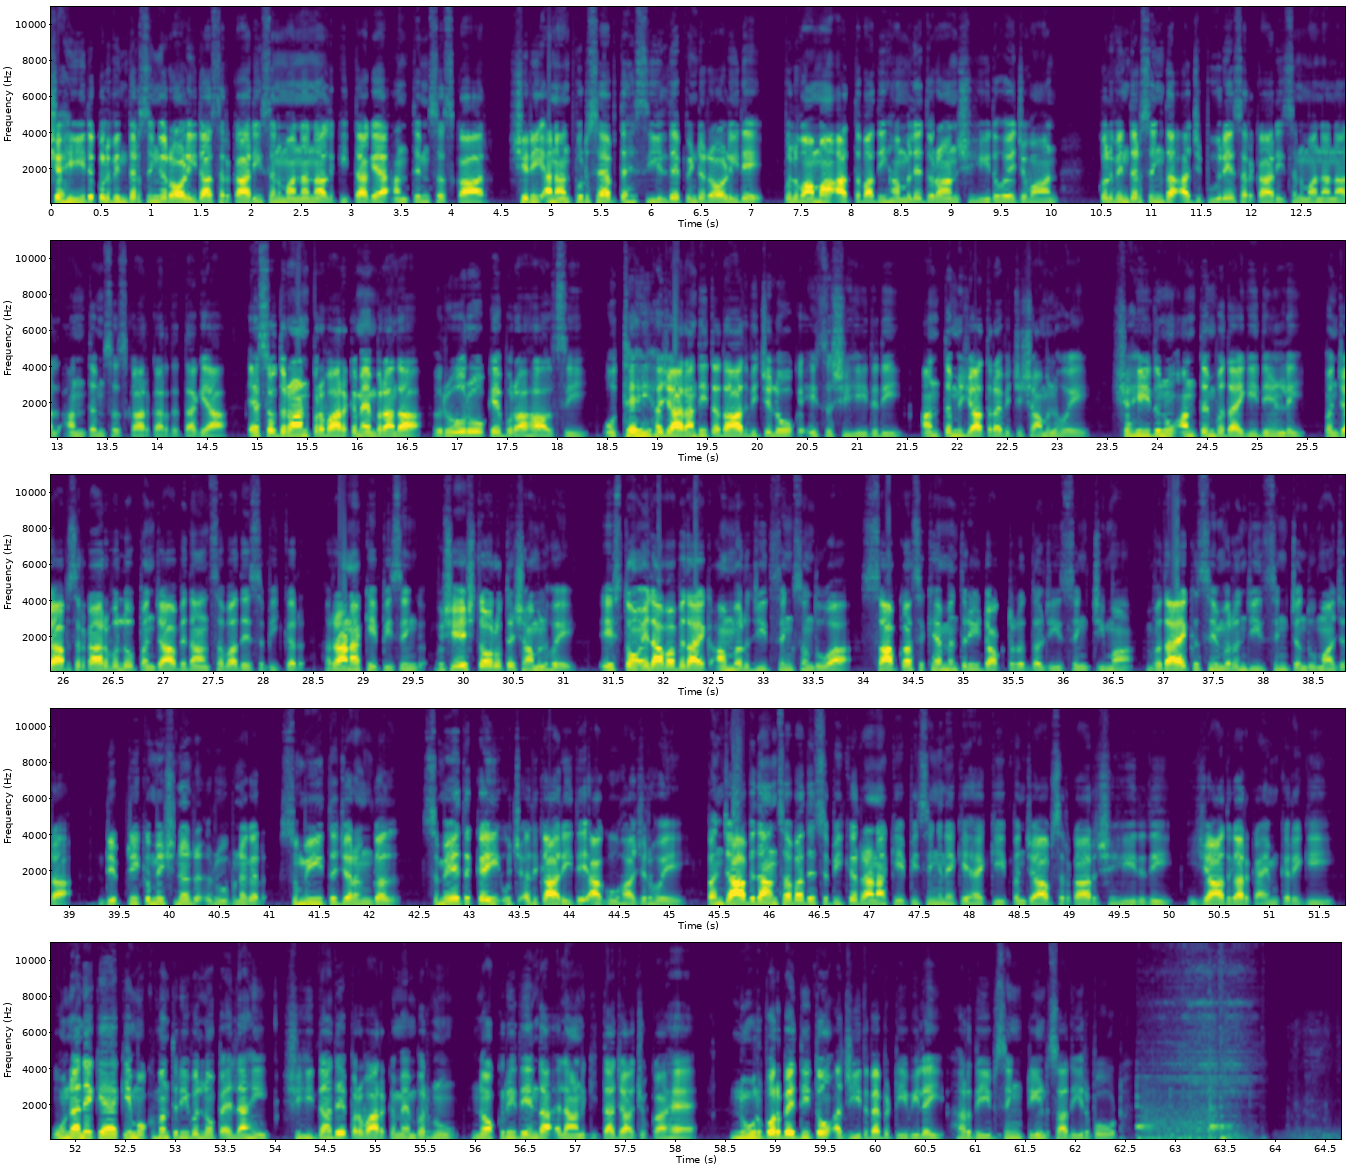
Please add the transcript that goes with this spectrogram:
ਸ਼ਹੀਦ ਕੁਲਵਿੰਦਰ ਸਿੰਘ ਰੌਲੀ ਦਾ ਸਰਕਾਰੀ ਸਨਮਾਨਾਂ ਨਾਲ ਕੀਤਾ ਗਿਆ ਅੰਤਿਮ ਸੰਸਕਾਰ। ਸ਼੍ਰੀ ਅਨੰਦਪੁਰ ਸਾਹਿਬ ਤਹਿਸੀਲ ਦੇ ਪਿੰਡ ਰੌਲੀ ਦੇ ਪੁਲਵਾਮਾ ਅੱਤਵਾਦੀ ਹਮਲੇ ਦੌਰਾਨ ਸ਼ਹੀਦ ਹੋਏ ਜਵਾਨ ਕੁਲਵਿੰਦਰ ਸਿੰਘ ਦਾ ਅੱਜ ਪੂਰੇ ਸਰਕਾਰੀ ਸਨਮਾਨਾਂ ਨਾਲ ਅੰਤਿਮ ਸੰਸਕਾਰ ਕਰ ਦਿੱਤਾ ਗਿਆ। ਇਸ ਦੌਰਾਨ ਪਰਿਵਾਰਕ ਮੈਂਬਰਾਂ ਦਾ ਰੋ ਰੋ ਕੇ ਬੁਰਾ ਹਾਲ ਸੀ। ਉੱਥੇ ਹੀ ਹਜ਼ਾਰਾਂ ਦੀ ਤਾਦਾਦ ਵਿੱਚ ਲੋਕ ਇਸ ਸ਼ਹੀਦ ਦੀ ਅੰਤਿਮ ਯਾਤਰਾ ਵਿੱਚ ਸ਼ਾਮਲ ਹੋਏ। ਸ਼ਹੀਦ ਨੂੰ ਅੰਤਿਮ ਵਿਦਾਇਗੀ ਦੇਣ ਲਈ ਪੰਜਾਬ ਸਰਕਾਰ ਵੱਲੋਂ ਪੰਜਾਬ ਵਿਧਾਨ ਸਭਾ ਦੇ ਸਪੀਕਰ ਰਾਣਾ ਕੇਪੀ ਸਿੰਘ ਵਿਸ਼ੇਸ਼ ਤੌਰ ਉਤੇ ਸ਼ਾਮਲ ਹੋਏ। ਇਸ ਤੋਂ ਇਲਾਵਾ ਵਿਧਾਇਕ ਅਮਰਜੀਤ ਸਿੰਘ ਸੰਧੂਆ, ਸਾਬਕਾ ਸਿੱਖਿਆ ਮੰਤਰੀ ਡਾਕਟਰ ਦਲਜੀਤ ਸਿੰਘ ਚੀਮਾ, ਵਿਧਾਇਕ ਸਿਮਰਨਜੀਤ ਸਿੰਘ ਚੰਦੂ ਮਾਜਰਾ, ਡਿਪਟੀ ਕਮਿਸ਼ਨਰ ਰੂਪਨਗਰ ਸੁਮੀਤ ਜਰੰਗਲ ਸਮੇਤ ਕਈ ਉੱਚ ਅਧਿਕਾਰੀ ਤੇ ਆਗੂ ਹਾਜ਼ਰ ਹੋਏ। ਪੰਜਾਬ ਵਿਧਾਨ ਸਭਾ ਦੇ ਸਪੀਕਰ ਰਾਣਾ ਕੇਪੀ ਸਿੰਘ ਨੇ ਕਿਹਾ ਕਿ ਪੰਜਾਬ ਸਰਕਾਰ ਸ਼ਹੀਦ ਦੀ ਯਾਦਗਾਰ ਕਾਇਮ ਕਰੇਗੀ। ਉਹਨਾਂ ਨੇ ਕਿਹਾ ਕਿ ਮੁੱਖ ਮੰਤਰੀ ਵੱਲੋਂ ਪਹਿਲਾਂ ਹੀ ਸ਼ਹੀਦਾਂ ਦੇ ਪਰਿਵਾਰਕ ਮੈਂਬਰ ਨੂੰ ਨੌਕਰੀ ਦੇਣ ਦਾ ਐਲਾਨ ਕੀਤਾ ਜਾ ਚੁੱਕਾ ਹੈ। ਨੂਰਪੁਰ ਬੇਦੀ ਤੋਂ ਅਜੀਤ ਵੈਬ ਟੀਵੀ ਲਈ ਹਰਦੀਪ ਸਿੰਘ ਢੀਂਡਸਾ ਦੀ ਰਿਪੋਰਟ।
